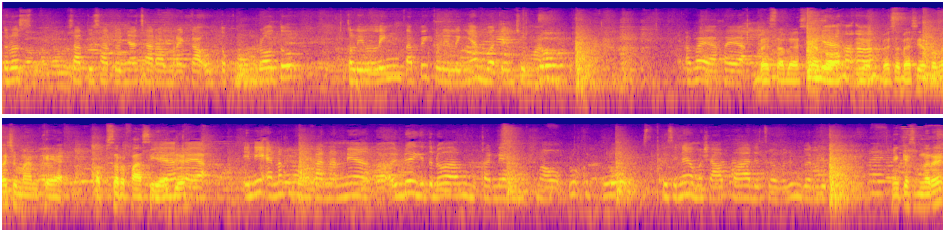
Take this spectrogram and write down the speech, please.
Terus satu-satunya cara mereka untuk ngobrol tuh keliling tapi kelilingnya buat yang cuma apa ya kayak bahasa basi atau Iya, iya, heeh. bahasa basi atau enggak cuman kayak observasi ya aja kayak ini enak mau makanannya atau udah gitu doang bukan yang mau lu lu ke sini sama siapa? Dan segala macam bukan gitu. Yang kayak sebenarnya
